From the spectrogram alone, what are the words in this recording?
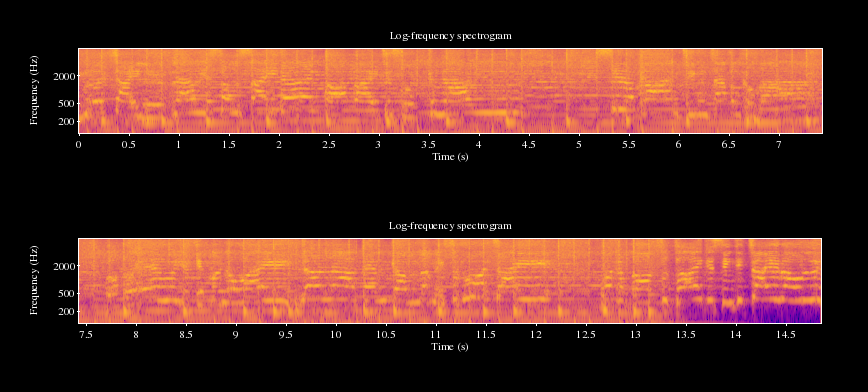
เมื่อใจลืม สิ่งที่ใจเราเลือก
